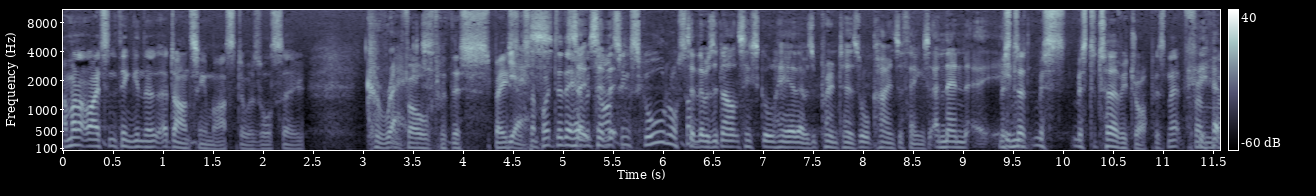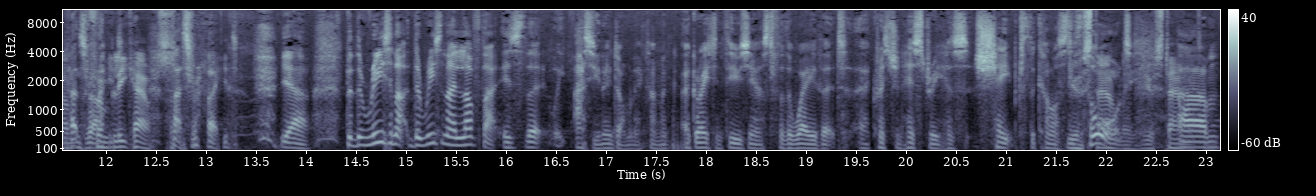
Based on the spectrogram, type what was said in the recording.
Am I not right in thinking that a dancing master was also Correct. involved with this space Yes. at some point? Did they So- have a so the- dancing school or So something? there was a dancing school here. There was a printers, all kinds of things, and then uh, in- Mr. Miss, Mr. Turveydrop, isn't it? From, Yeah, um, that's from. Bleak House. That's right. Yeah, but the reason I, the reason I love that is that, as you know, Dominic, I'm a, a great enthusiast for the way that uh, Christian history has shaped the cast You of thought, me. You astound um,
